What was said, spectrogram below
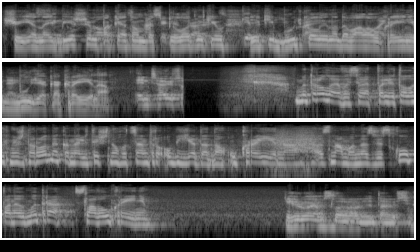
що є найбільшим пакетом безпілотників, які будь-коли надавала Україні будь-яка країна. Дмитро Левись, політолог міжнародник аналітичного центру Об'єднана Україна з нами на зв'язку. Пане Дмитре, слава Україні. Героям слава вітаю всіх.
